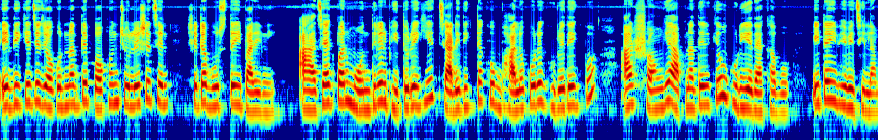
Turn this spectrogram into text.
এদিকে যে জগন্নাথদেব কখন চলে এসেছেন সেটা বুঝতেই পারিনি। আজ একবার মন্দিরের ভিতরে গিয়ে চারিদিকটা খুব ভালো করে ঘুরে দেখব আর সঙ্গে আপনাদেরকেও ঘুরিয়ে দেখাবো, এটাই ভেবেছিলাম।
